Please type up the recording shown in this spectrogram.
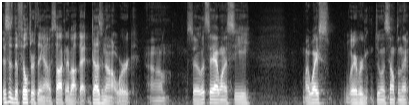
this is the filter thing I was talking about that does not work. Um, so let's say I want to see my wife's whatever doing something that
